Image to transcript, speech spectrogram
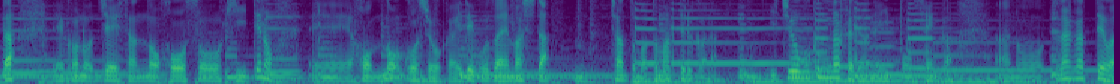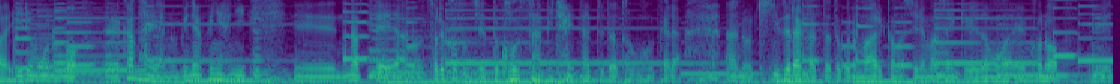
た、えー、この J さんの放送を聞いての、えー、本のご紹介でございました、うん、ちゃんとまとまってるかな、一応僕の中ではね一本線があのつながってはいるものの、えかなりあのぐにゃぐにゃに、えなってあのそれこそジェットコースターみたいになってたと思うからあの聞きづらかったところもあるかもしれませんけれども、えー、この、え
